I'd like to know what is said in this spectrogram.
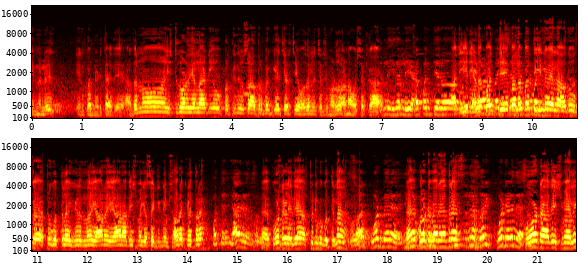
ಹಿನ್ನೆಲೆ ಎನ್ಕ್ವೈರಿ ನಡೀತಾ ಇದೆ. ಅದನ್ನು ಇಷ್ಟು ದೊಡ್ಡದೆಲ್ಲ ನೀವು ಪ್ರತಿ ದಿವಸ ಅದ್ರ ಬಗ್ಗೆ ಚರ್ಚೆ ಓದಲ್ಲ ಚರ್ಚೆ ಮಾಡೋದು ಅನಾವಶ್ಯಕ. ಇದರಲ್ಲಿ ಅದೇನ್ ಎಡಪಂಥಿ ಬಲಪಂಥಿ ಇಲ್ಲವೇ ಇಲ್ಲ ಅದು ಅಷ್ಟು ಗೊತ್ತಿಲ್ಲ. ಹೇಳಿದ್ರೆ ಹೇಳಿಲ್ಲ ಯಾರ ಯಾರ ಆದೇಶ ಮೇಲೆ ಎಸ್ ಐ ಟಿ ನೇಮಿಸಿ ಅವ್ರ ಕೇಳ್ತಾರೆ? ಕೋರ್ಟ್ ಹೇಳಿದೆ ಅಷ್ಟು ನಿಮಗೆ ಗೊತ್ತಿಲ್ಲ? ಕೋರ್ಟ್ ಬೇರೆ. ಅಂದ್ರೆ ಕೋರ್ಟ್ ಆದೇಶ ಮೇಲೆ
